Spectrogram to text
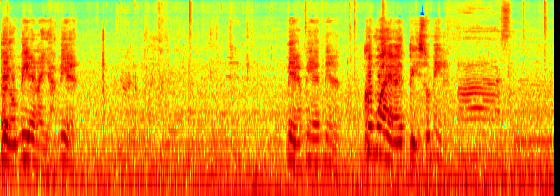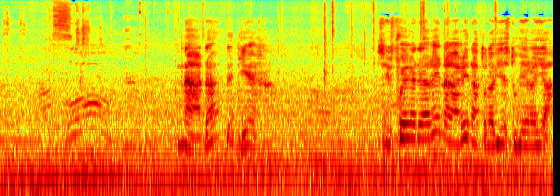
Pero miren allá, miren. Miren, miren, miren. ¿Cómo era el piso? Miren. Nada de tierra. Si fuera de arena, la arena todavía estuviera allá.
